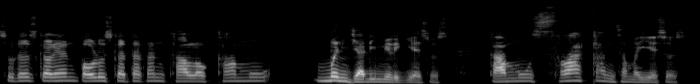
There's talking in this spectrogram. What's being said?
Sudah sekalian, Paulus katakan kalau kamu menjadi milik Yesus, kamu serahkan sama Yesus,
